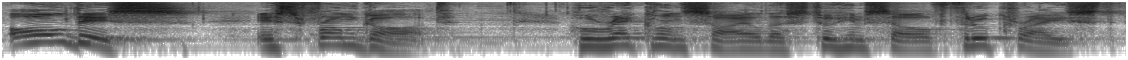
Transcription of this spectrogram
All this is from God who reconciled us to himself through Christ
